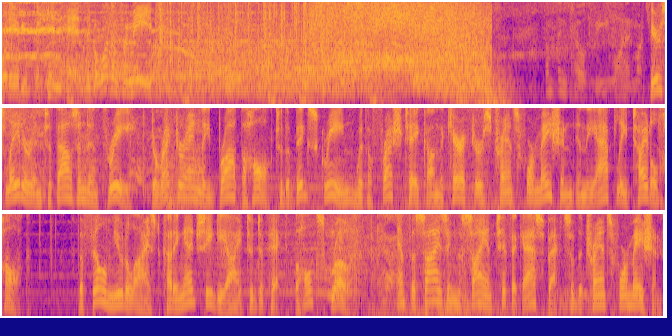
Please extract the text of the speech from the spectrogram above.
What are you, you pinheads? If it wasn't for me... Years later in 2003, director Ang Lee brought the Hulk to the big screen with a fresh take on the character's transformation in the aptly titled Hulk. The film utilized cutting-edge CGI to depict the Hulk's growth, emphasizing the scientific aspects of the transformation.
